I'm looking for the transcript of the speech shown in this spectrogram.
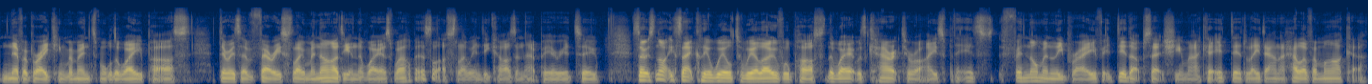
never breaking momentum all the way pass. There is a very slow Minardi in the way as well, but there's a lot of slow Indy cars in that period too. So it's not exactly a wheel to wheel oval pass the way it was characterized, but it's phenomenally brave. It did upset Schumacher, it did lay down a hell of a marker.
